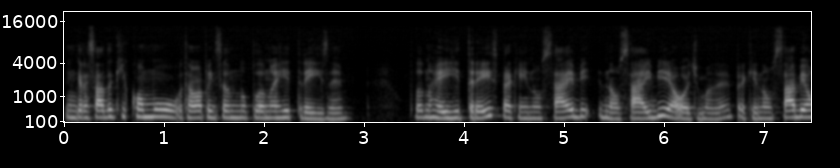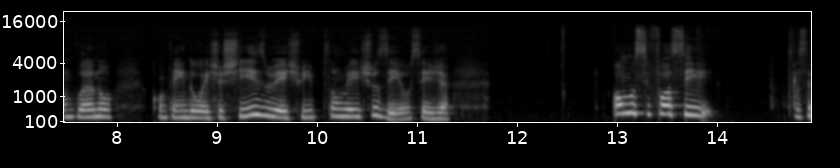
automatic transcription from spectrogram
engraçado que como eu tava pensando no plano R3, né? O plano R3, para quem não sabe, não sabe, é ótimo, né? Para quem não sabe, é um plano contendo o eixo X, o eixo Y e o eixo Z, ou seja, como se fosse se você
